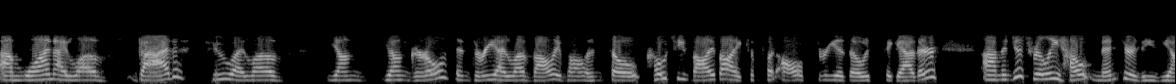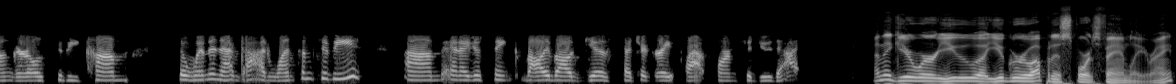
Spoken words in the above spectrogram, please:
Um, one, I love God. Two, I love young young girls, and three, I love volleyball. And so, coaching volleyball, I can put all three of those together, um, and just really help mentor these young girls to become the women that God wants them to be. Um, and I just think volleyball gives such a great platform to do that. I think you were you uh, you grew up in a sports family, right?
